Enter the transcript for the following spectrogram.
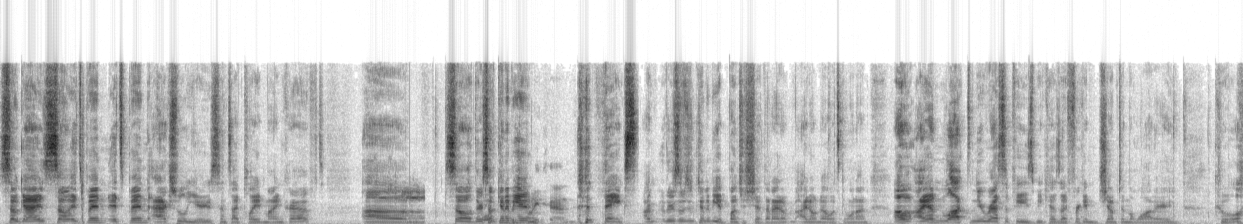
So guys, so it's been it's been actual years since I played Minecraft. Um, so there's Welcome gonna be a, 2010. thanks. I'm, there's just gonna be a bunch of shit that I don't I don't know what's going on. Oh, I unlocked new recipes because I freaking jumped in the water. Cool.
